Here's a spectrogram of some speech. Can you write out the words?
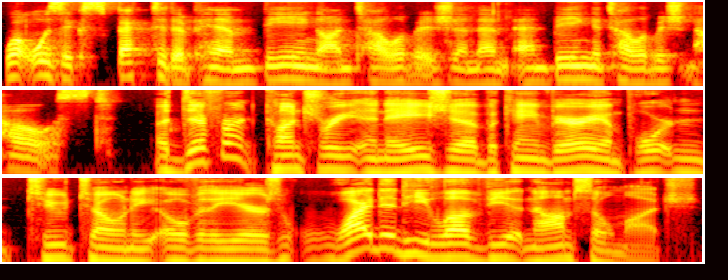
what was expected of him being on television and, and being a television host. A different country in asia became very important to tony over the years. Why did he love vietnam so much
